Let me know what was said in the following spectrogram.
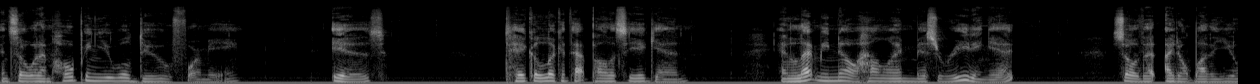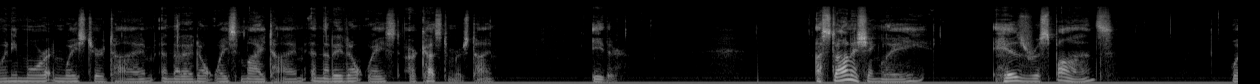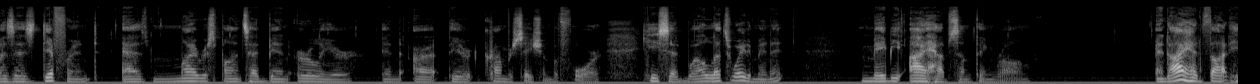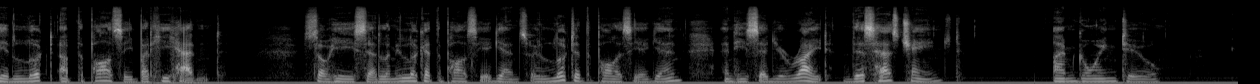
And so what I'm hoping you will do for me is take a look at that policy again and let me know how I'm misreading it so that I don't bother you anymore and waste your time and that I don't waste my time and that I don't waste our customers' time either. Astonishingly, his response was as different as my response had been earlier in our, the conversation before. He said, Well, let's wait a minute maybe I have something wrong. And I had thought he had looked up the policy, but he hadn't. So he said, Let me look at the policy again. So he looked at the policy again and he said, You're right, this has changed. I'm going to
